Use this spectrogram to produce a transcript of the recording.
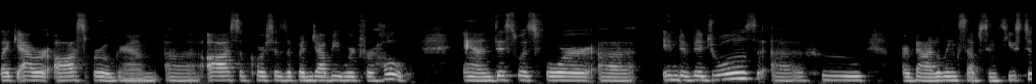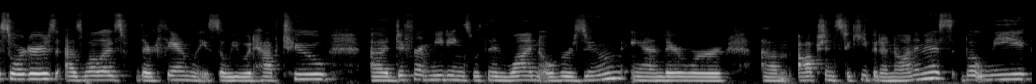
like our OS program. Uh, OS, of course, is a Punjabi word for hope. And this was for uh, individuals uh, who are battling substance use disorders as well as their families. So we would have two uh, different meetings within one over Zoom, and there were um, options to keep it anonymous, but we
